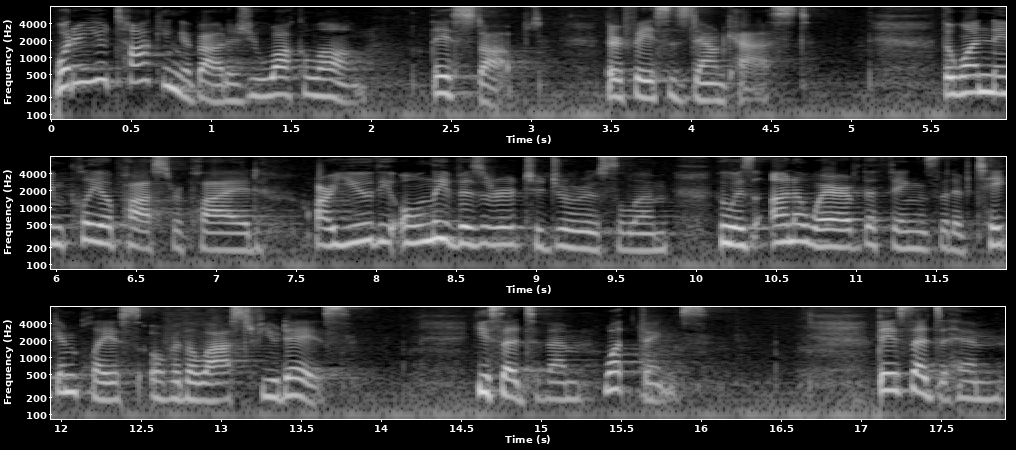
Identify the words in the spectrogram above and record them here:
What are you talking about as you walk along? They stopped, their faces downcast. The one named Cleopas replied, Are you the only visitor to Jerusalem who is unaware of the things that have taken place over the last few days? He said to them, What things? They said to him,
